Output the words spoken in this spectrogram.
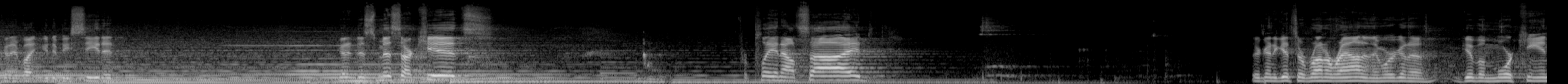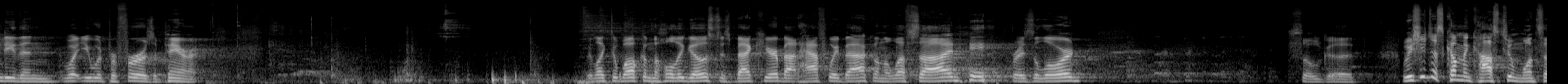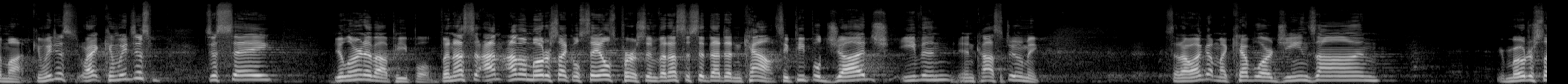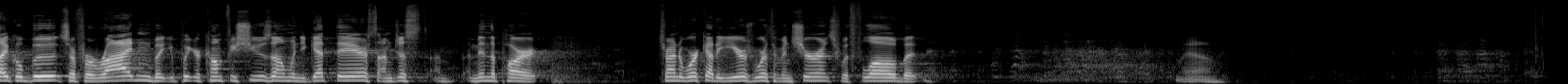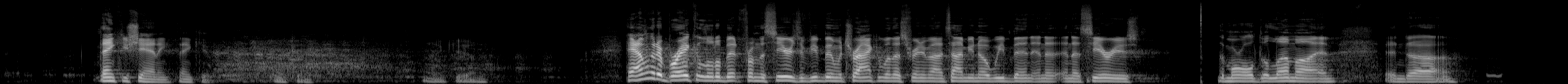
I'm going to invite you to be seated. I'm going to dismiss our kids for playing outside. They're going to get to run around, and then we're going to give them more candy than what you would prefer as a parent. We'd like to welcome the Holy Ghost is back here, about halfway back on the left side. Praise the Lord. So good. We should just come in costume once a month. Can we just, right? Can we just, just say, you learn about people. Vanessa, I'm, I'm a motorcycle salesperson. Vanessa said that doesn't count. See, people judge even in costuming. Said, oh, I got my Kevlar jeans on. Your motorcycle boots are for riding, but you put your comfy shoes on when you get there. So I'm just, I'm, I'm in the part. Trying to work out a year's worth of insurance with Flo, but yeah. Thank you, Shani. Thank you. Thank you. Thank you. Hey, I'm going to break a little bit from the series. If you've been tracking with us for any amount of time, you know we've been in a, in a series, The Moral Dilemma, and and uh,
